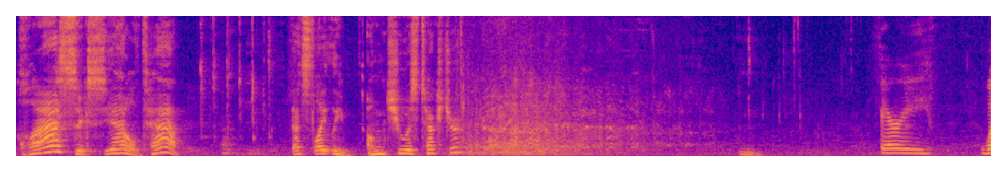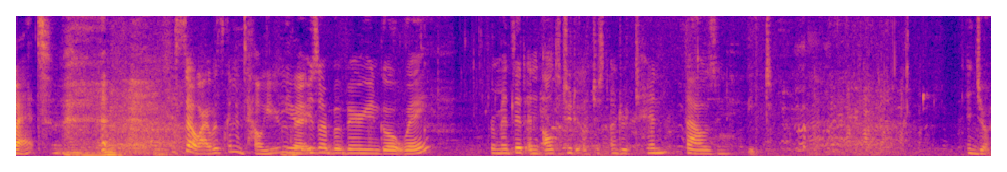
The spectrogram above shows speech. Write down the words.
Classic Seattle tap. That slightly unctuous texture. Very wet. so, I was gonna tell you Here that- is our Bavarian goat whey, fermented at an altitude of just under 10,000 feet. Enjoy.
